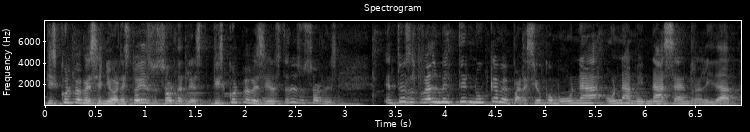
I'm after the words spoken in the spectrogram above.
discúlpeme señor, estoy a sus órdenes, discúlpeme señor, estoy a sus órdenes. Entonces realmente nunca me pareció como una, una amenaza en realidad.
